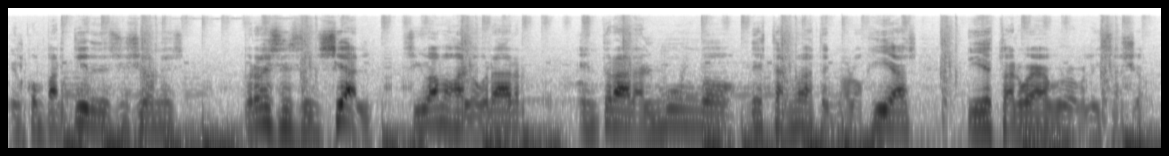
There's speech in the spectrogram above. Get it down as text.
el compartir decisiones pero es esencial si vamos a lograr entrar al mundo de estas nuevas tecnologías y de esta nueva globalización.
